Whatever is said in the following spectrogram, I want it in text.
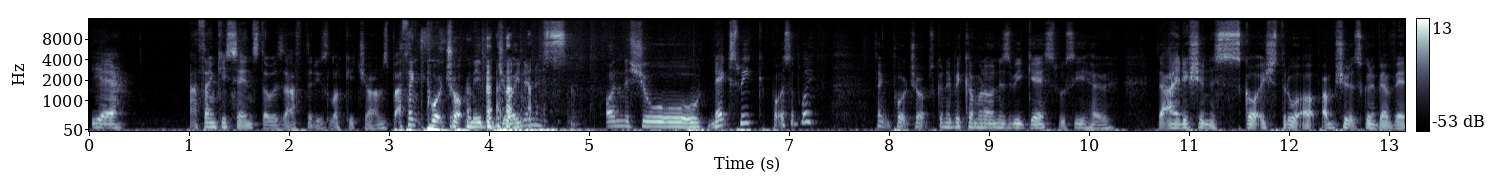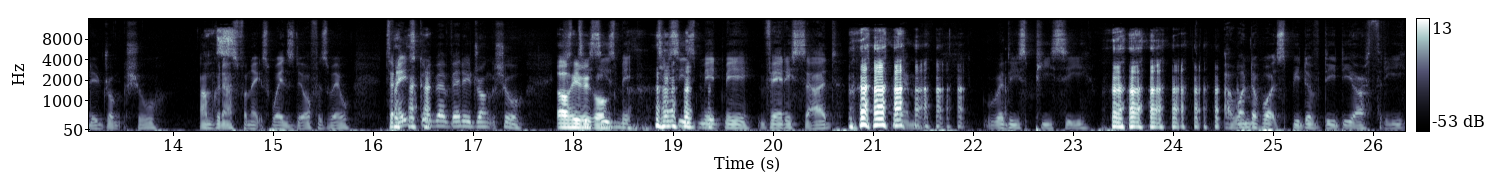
Yeah. I think he sensed I was after his Lucky Charms. But I think Pork Chop may be joining us on the show next week, possibly. I think Pork Chop's going to be coming on as we guest. We'll see how the Irish and the Scottish throw it up. I'm sure it's going to be a very drunk show. I'm going to ask for next Wednesday off as well. Tonight's going to be a very drunk show. Oh, here we go. TC's, ma- TC's made me very sad um, with his PC. I wonder what speed of DDR3.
